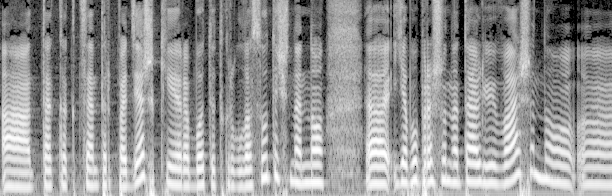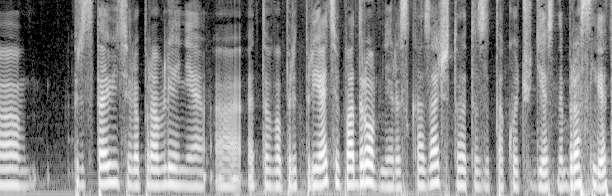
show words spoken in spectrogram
а, так как центр поддержки работает круглосуточно. Но а, я попрошу Наталью Ивашину, а, представителя правления а, этого предприятия, подробнее рассказать, что это за такой чудесный браслет.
